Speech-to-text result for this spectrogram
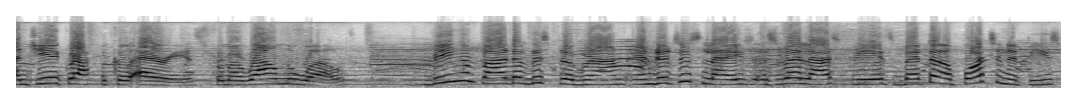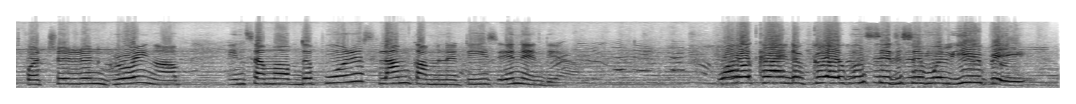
and geographical areas from around the world. Being a part of this program enriches lives as well as creates better opportunities for children growing up in some of the poorest slum communities in India. What kind of global citizen will you be?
